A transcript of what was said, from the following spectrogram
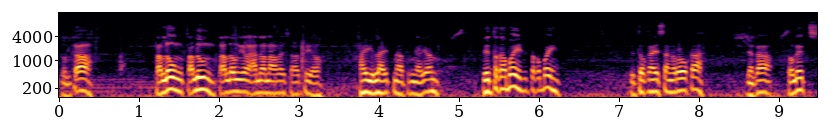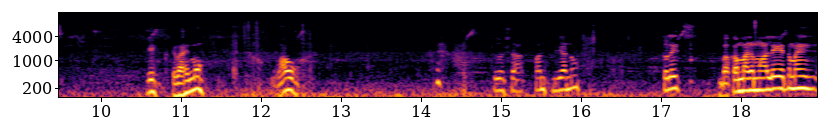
Doon ka. Talong, talong, talong yung ano namin sa ate oh. Highlight natin ngayon. Dito ka boy, dito ka boy. Dito ka isang row ka. Diyan ka, tolets. Okay, tirahin mo. Wow. Ito sa kan yan oh. Tolets. Baka malang mga liit na may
